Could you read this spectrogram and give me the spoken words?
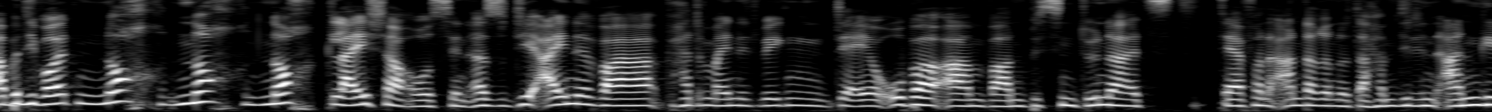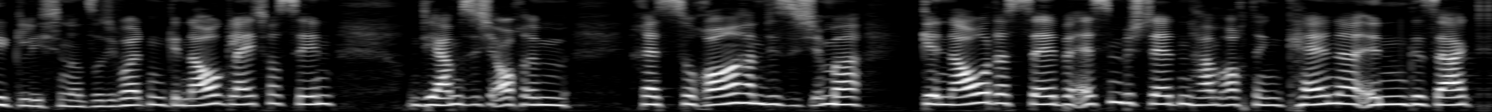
aber die wollten noch, noch, noch gleicher aussehen. Also die eine war, hatte meinetwegen, der ihr Oberarm war ein bisschen dünner als der von der anderen und da haben die den angeglichen und so. Die wollten genau gleich aussehen und die haben sich auch im Restaurant, haben die sich immer genau dasselbe Essen bestellt und haben auch den KellnerInnen gesagt,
